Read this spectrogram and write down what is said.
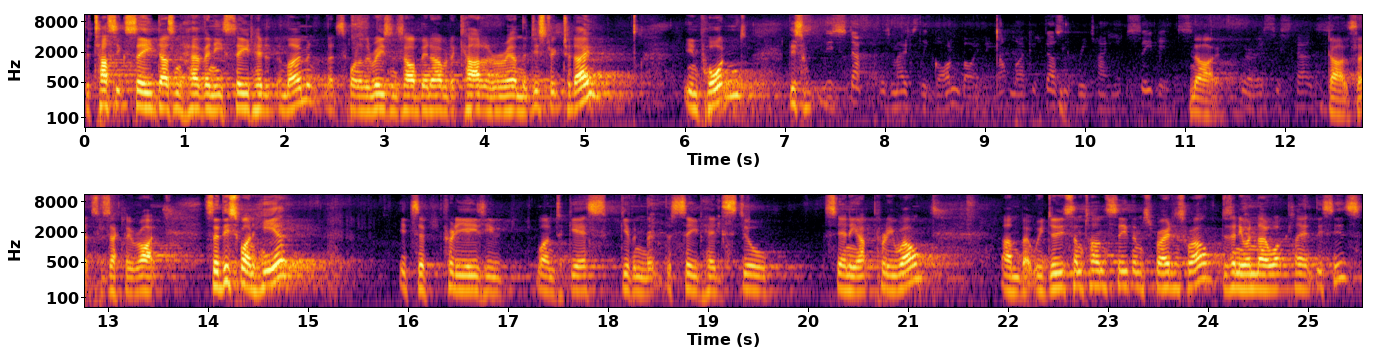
the tussock seed doesn't have any seed head at the moment. That's one of the reasons I've been able to cart it around the district today. Important. This, this stuff is mostly gone by now, like it doesn't retain its seed heads. No. Whereas this does. Does, that's exactly right. So this one here, it's a pretty easy one to guess, given that the seed head's still standing up pretty well um, but we do sometimes see them sprayed as well. Does anyone know what plant this is?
